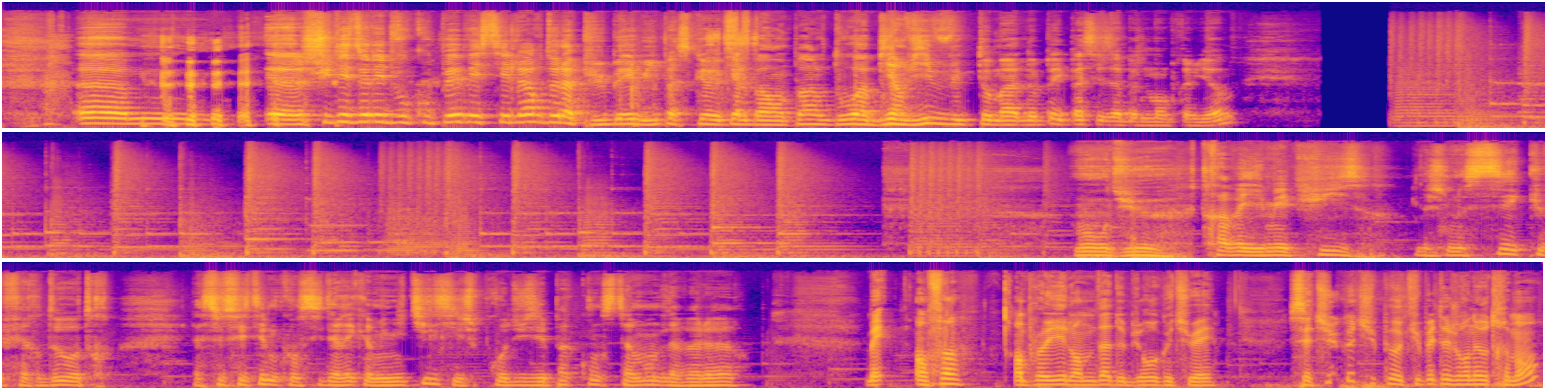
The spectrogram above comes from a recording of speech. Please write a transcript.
Euh, euh, je suis désolé de vous couper, mais c'est l'heure de la pub. Et oui, parce que Calbar en parle doit bien vivre vu que Thomas ne paye pas ses abonnements premium. Mon Dieu, travailler m'épuise, mais je ne sais que faire d'autre. La société me considérait comme inutile si je produisais pas constamment de la valeur. Mais enfin, employé lambda de bureau que tu es, sais-tu que tu peux occuper tes journées autrement?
